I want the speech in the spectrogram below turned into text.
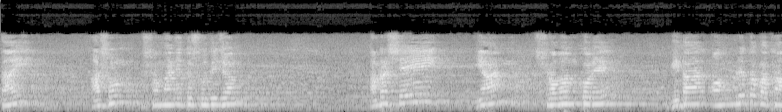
তাই আসুন সম্মানিত সুদীজন আমরা সেই জ্ঞান শ্রবণ করে, গীতার অমৃত কথা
